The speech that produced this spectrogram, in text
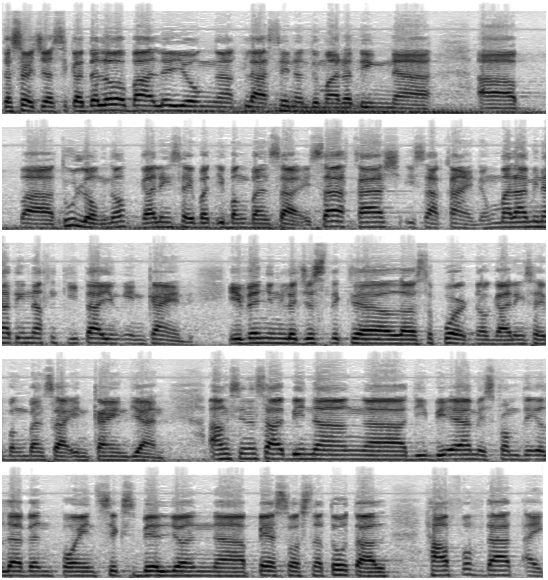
That's right, Jessica. Dalawa bale yung uh, klase ng dumarating na uh, uh, tulong no galing sa iba't ibang bansa. Isa cash, isa kind. Ang marami nating nakikita yung in kind. Even yung logistical uh, support no galing sa ibang bansa in kind 'yan. Ang sinasabi ng uh, DBM is from the 11.6 billion uh, pesos na total, half of that ay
